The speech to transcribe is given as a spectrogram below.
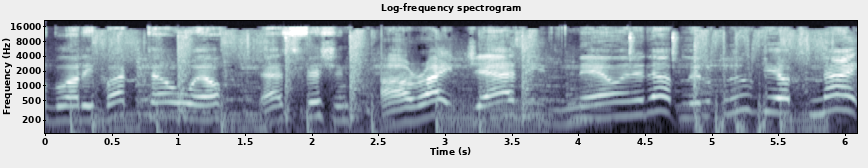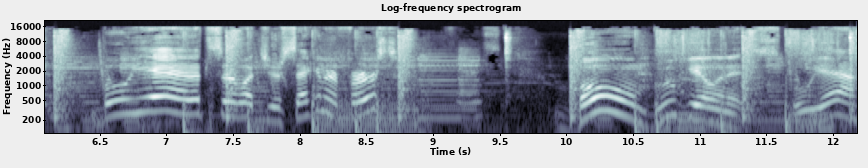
Little bloody, but oh well, that's fishing. All right, Jazzy nailing it up. Little bluegill tonight. Oh yeah, that's uh, what, your second or first? First. Boom, bluegill in it. Oh yeah.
